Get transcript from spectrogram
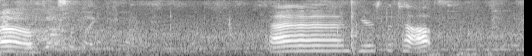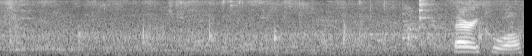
Oh. does look like And here's the top. Very cool.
